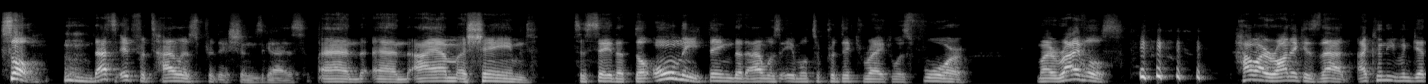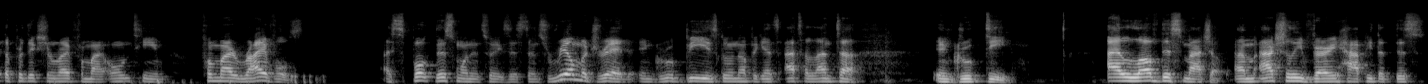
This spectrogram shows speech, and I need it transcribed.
So that's it for Tyler's predictions, guys. And and I am ashamed to say that the only thing that I was able to predict right was for my rivals. How ironic is that? I couldn't even get the prediction right for my own team from my rivals. I spoke this one into existence. Real Madrid in Group B is going up against Atalanta in Group D. I love this matchup. I'm actually very happy that this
